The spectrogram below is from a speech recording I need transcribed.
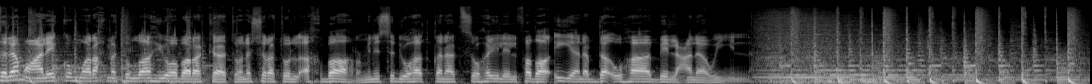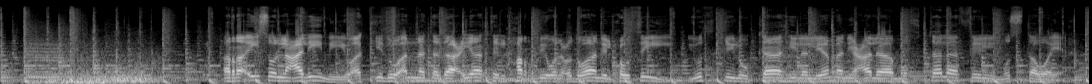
السلام عليكم ورحمة الله وبركاته. نشرة الأخبار من استديوهات قناة سهيل الفضائية نبدأها بالعناوين. الرئيس العليمي يؤكد أن تداعيات الحرب والعدوان الحوثي يثقل كاهل اليمن على مختلف المستويات.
